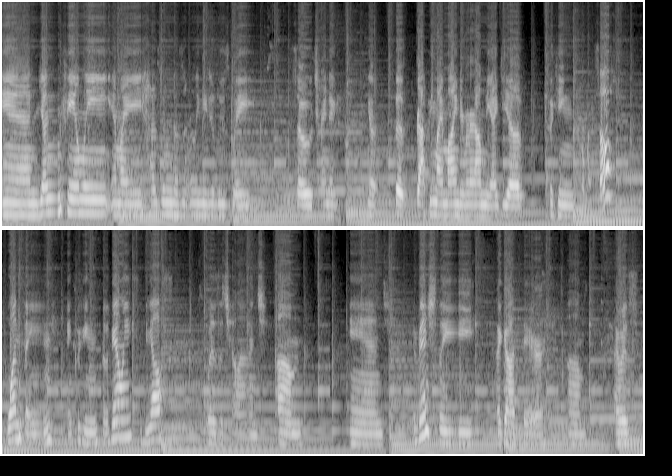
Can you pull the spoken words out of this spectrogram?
and young family and my husband doesn't really need to lose weight so trying to you know the wrapping my mind around the idea of cooking for myself one thing and cooking for the family something else was a challenge um, and eventually i got there um, i was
